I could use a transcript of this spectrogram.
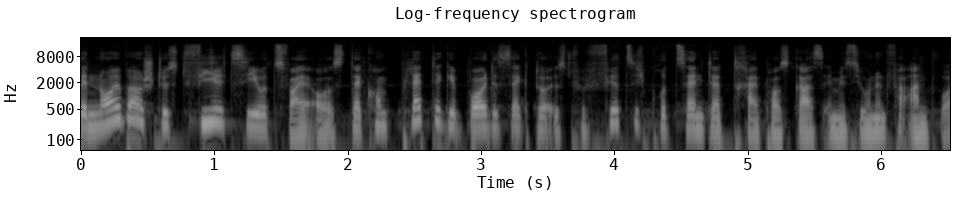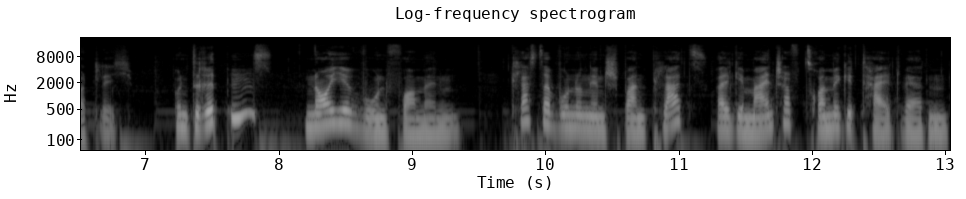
Der Neubau stößt viel CO2 aus. Der komplette Gebäudesektor ist für 40 Prozent der Treibhausgasemissionen verantwortlich. Und drittens, neue Wohnformen. Clusterwohnungen spannen Platz, weil Gemeinschaftsräume geteilt werden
